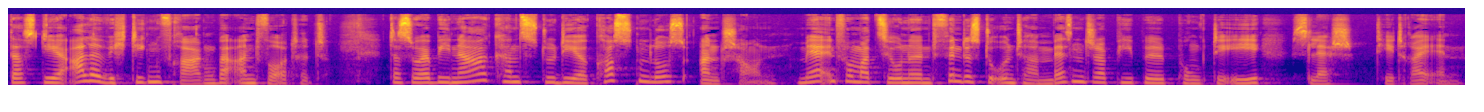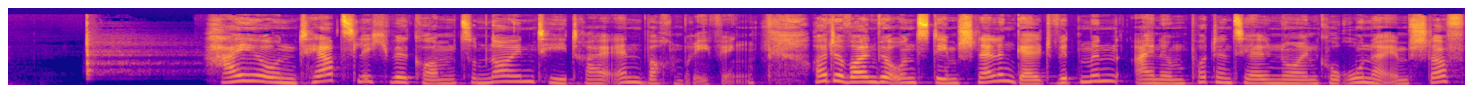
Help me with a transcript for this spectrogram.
das dir alle wichtigen Fragen beantwortet. Das Webinar kannst du dir kostenlos anschauen. Mehr Informationen findest du unter messengerpeople.de slash T3N. Hi und herzlich willkommen zum neuen T3N Wochenbriefing. Heute wollen wir uns dem schnellen Geld widmen, einem potenziell neuen Corona-Impfstoff.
